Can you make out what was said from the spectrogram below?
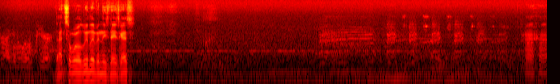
dragon will appear. That's the world we live in these days, guys. Uh huh.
